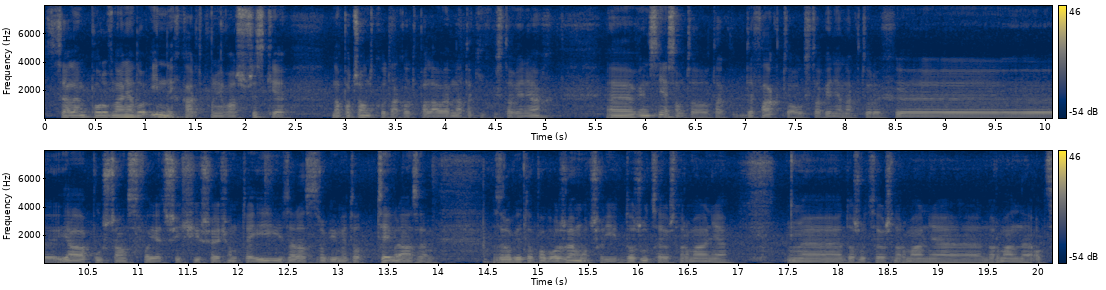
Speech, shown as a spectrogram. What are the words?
celem porównania do innych kart, ponieważ wszystkie na początku tak odpalałem na takich ustawieniach, e, więc nie są to tak de facto ustawienia, na których e, ja puszczam swoje 3060 Ti. Zaraz zrobimy to tym razem. Zrobię to po Bożemu, czyli dorzucę już normalnie e, dorzucę już normalnie normalne OC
